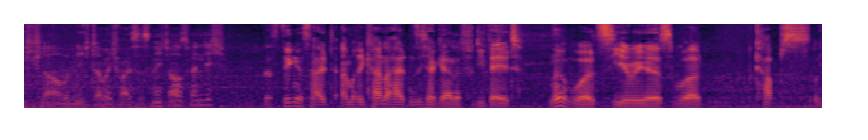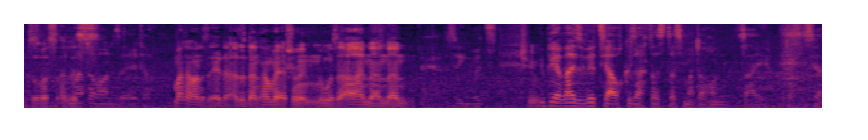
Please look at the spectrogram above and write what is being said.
Ich glaube nicht, aber ich weiß es nicht auswendig. Das Ding ist halt, Amerikaner halten sich ja gerne für die Welt. Ne? World Series, World Cups und sowas alles. Matterhorn ist älter. Matterhorn ist älter. Also dann haben wir ja schon in den USA einen anderen Ja, ja, deswegen wird's, üblicherweise wird es ja auch gesagt, dass das Matterhorn sei. Das ist ja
